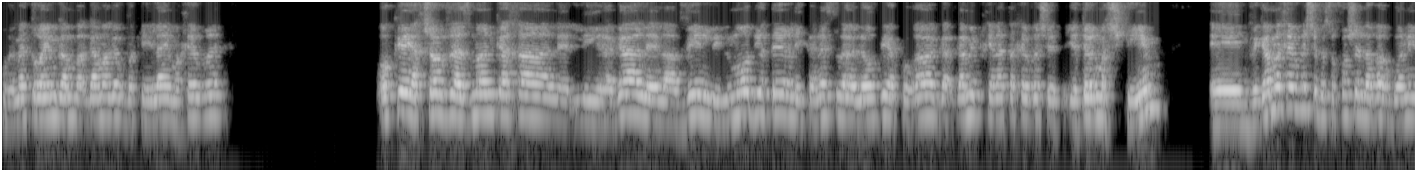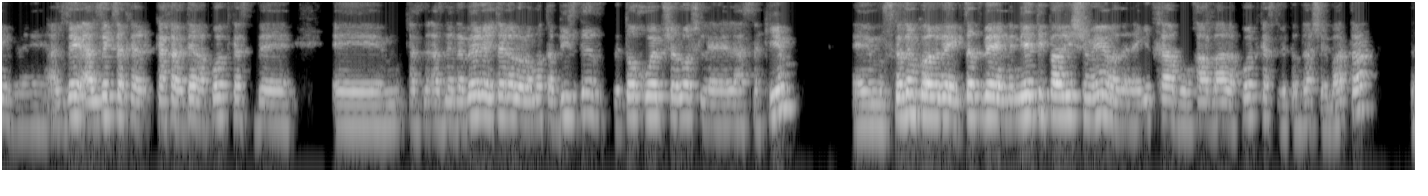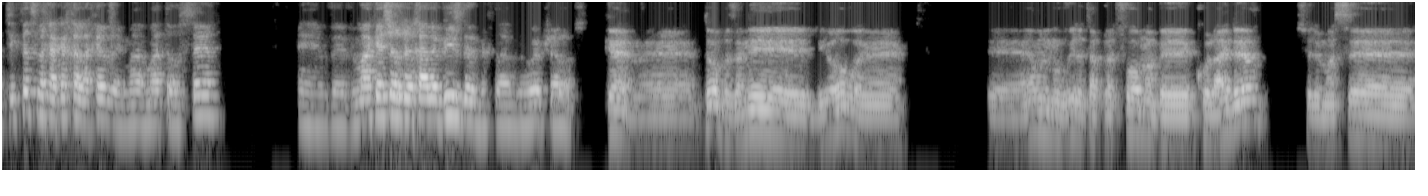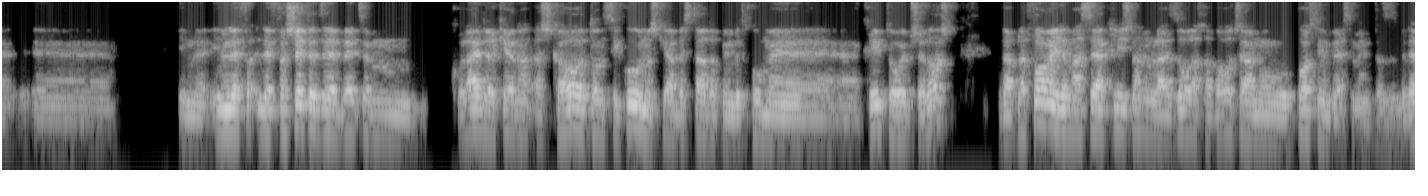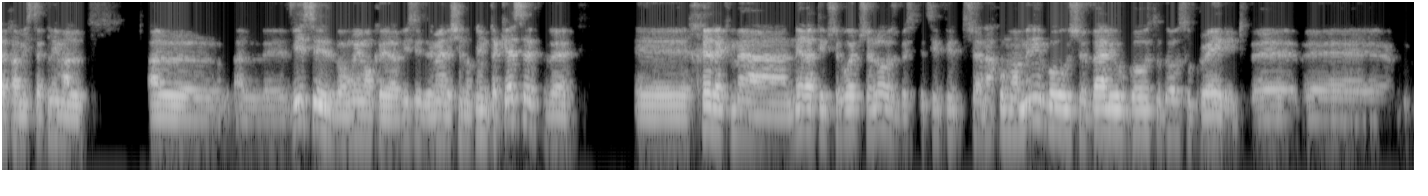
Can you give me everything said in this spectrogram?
באמת רואים גם, גם אגב בקהילה עם החבר'ה, אוקיי, עכשיו זה הזמן ככה להירגע, להבין, ללמוד יותר, להיכנס לעובי הקורה, גם מבחינת החבר'ה שיותר משקיעים אה, וגם לחבר'ה שבסופו של דבר בונים, ועל זה, זה קצת ככה יותר הפודקאסט, ב, אה, אז, אז נדבר יותר על עולמות הביזדב בתוך ווב שלוש לעסקים. אה, אז קודם כל קצת נהיה טיפה רשמיים, אז אני אגיד לך ברוכה הבאה לפודקאסט ותודה שבאת. תציג את עצמך ככה לחבר'ה, מה, מה אתה עושה, ומה הקשר שלך ל bizdev בכלל ב Web שלוש? כן, אה, טוב, אז אני ליאור, אה, היום אני מוביל את הפלטפורמה בקוליידר, שלמעשה, אם, אם לפשט את זה בעצם קוליידר, קרן השקעות, הון סיכון, משקיעה בסטארט-אפים בתחום הקריפטו, Web שלוש, והפלטפורמה היא למעשה הכלי שלנו לעזור לחברות שלנו post investment, אז בדרך כלל מסתכלים על על, על אה, VCs ואומרים אוקיי ה-VCs הם אלה שנותנים את הכסף וחלק אה, מהנרטיב של Web 3 וספציפית שאנחנו מאמינים בו הוא ש-value goes to those who create it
